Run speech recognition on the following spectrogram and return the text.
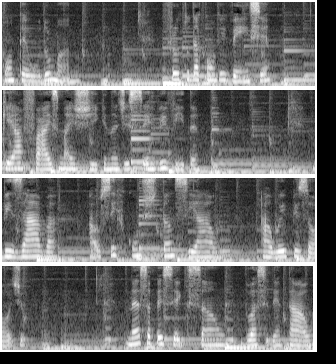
conteúdo humano, fruto da convivência que a faz mais digna de ser vivida. Visava ao circunstancial, ao episódio. Nessa perseguição do acidental,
